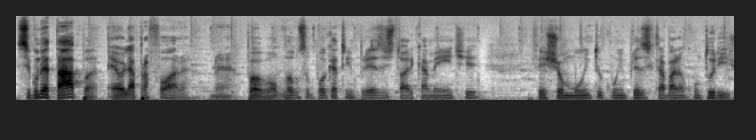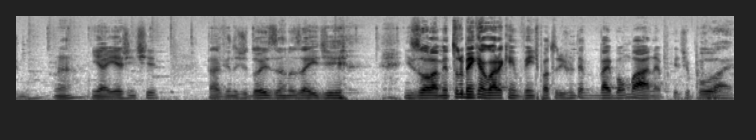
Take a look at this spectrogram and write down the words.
Segunda etapa é olhar para fora, né? Pô, vamos- supor que a tua empresa historicamente fechou muito com empresas que trabalham com turismo, né? E aí a gente tá vindo de dois anos aí de isolamento. Tudo bem que agora quem vende para turismo vai bombar, né? Porque tipo, Vai. a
